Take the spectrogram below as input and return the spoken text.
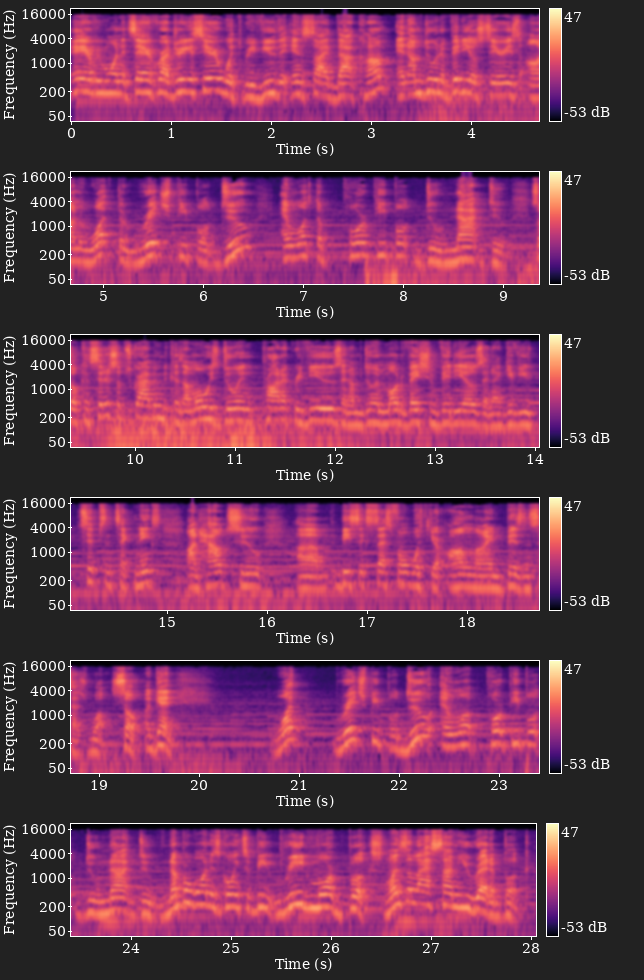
Hey everyone, it's Eric Rodriguez here with ReviewTheInside.com and I'm doing a video series on what the rich people do and what the poor people do not do. So consider subscribing because I'm always doing product reviews and I'm doing motivation videos and I give you tips and techniques on how to um, be successful with your online business as well. So again, what rich people do and what poor people do not do. Number one is going to be read more books. When's the last time you read a book?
